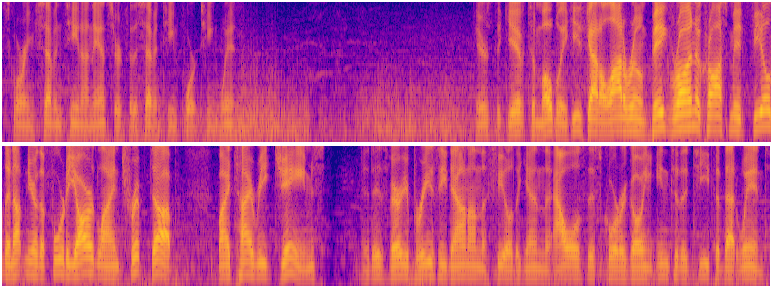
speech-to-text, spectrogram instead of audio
scoring 17 unanswered for the 17 14 win. Here's the give to Mobley. He's got a lot of room. Big run across midfield and up near the 40 yard line, tripped up by Tyreek James. It is very breezy down on the field. Again, the Owls this quarter going into the teeth of that wind.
